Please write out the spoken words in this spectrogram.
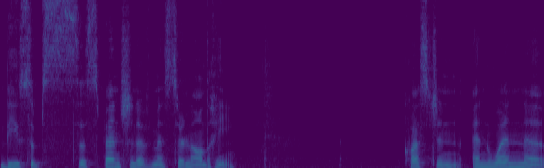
the suspension of Mr. Landry. Question, and when uh,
